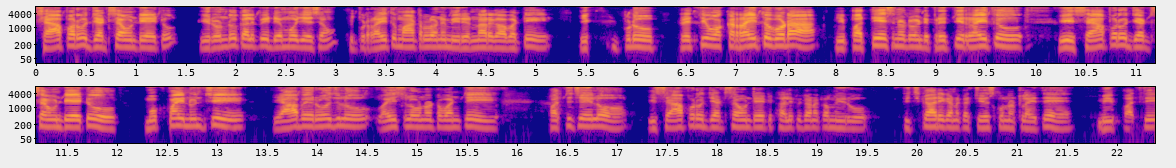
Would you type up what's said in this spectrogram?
చేపరు జెడ్ సెవెంటీ ఎయిట్. ఈ రెండు కలిపి డెమో చేసాం. ఇప్పుడు రైతు మాటల్లోనే మీరు విన్నారు కాబట్టి ఇప్పుడు ప్రతి ఒక్క రైతు కూడా ఈ పత్తి వేసినటువంటి ప్రతి రైతు ఈ శాపరు జెడ్ సెవెంటీ ఎయిట్ ముప్పై నుంచి యాభై రోజులు వయసులో ఉన్నటువంటి పత్తి చేలో ఈ శాపరు జెడ్ సెవెంటీ ఎయిట్ కలిపి గనక మీరు పిచికారీ గనక చేసుకున్నట్లయితే మీ పత్తి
